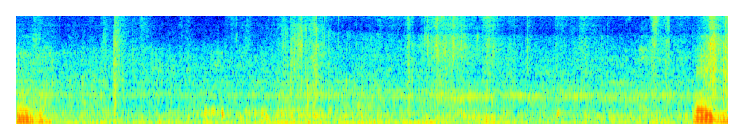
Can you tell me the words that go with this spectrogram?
এই যে। এই যে।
